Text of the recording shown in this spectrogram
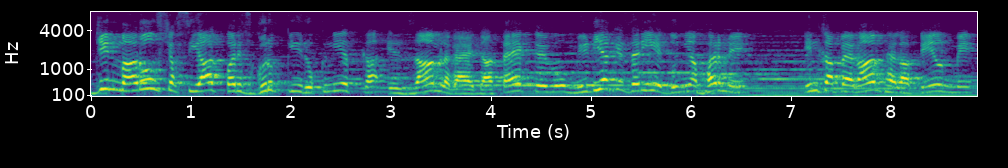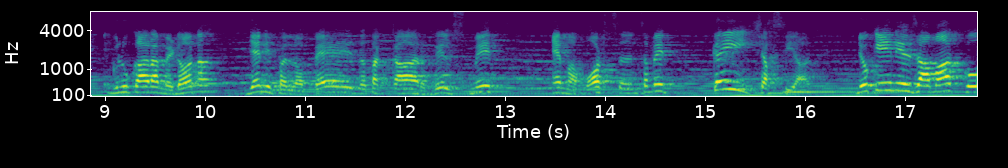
جن معروف شخصیات پر اس گروپ کی رکنیت کا الزام لگایا جاتا ہے کہ وہ میڈیا کے ذریعے دنیا بھر میں ان کا پیغام پھیلاتے ہیں۔ ان میں گلوکارہ میڈونا، جینیفر لوپیز، اتکار ول سمیت ایما واٹسن سمیت کئی شخصیات ہیں جو کہ ان الزامات کو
